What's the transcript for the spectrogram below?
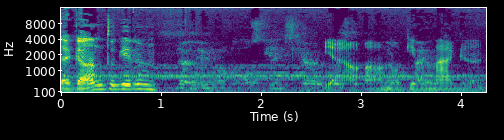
a gun to give him? Yeah. I'm not giving my gun.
